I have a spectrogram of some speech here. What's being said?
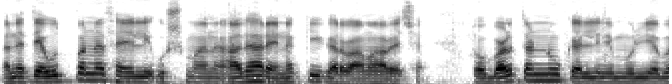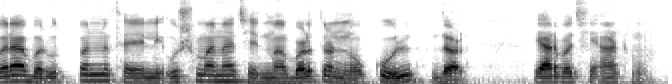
અને તે ઉત્પન્ન થયેલી ઉષ્માના આધારે નક્કી કરવામાં આવે છે. તો બળતણનું કેલરી મૂલ્ય બરાબર ઉત્પન્ન થયેલી ઉષ્માના છેદમાં બળતણનું કુલ દળ. ત્યાર પછી આઠમું.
